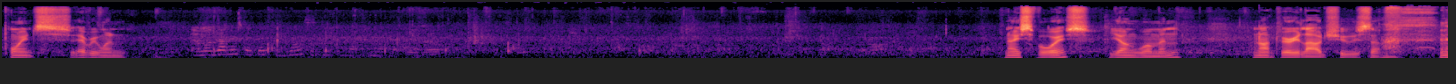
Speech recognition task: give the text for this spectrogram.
points everyone. Nice voice, young woman, not very loud shoes though.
